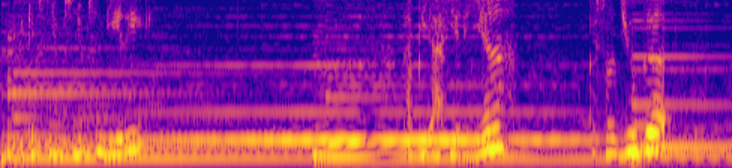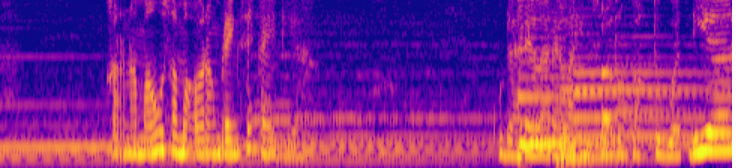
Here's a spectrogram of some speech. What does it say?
Bikin senyum-senyum sendiri. Tapi akhirnya kesel juga karena mau sama orang brengsek kayak dia. Udah rela-relain seluruh waktu buat dia.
